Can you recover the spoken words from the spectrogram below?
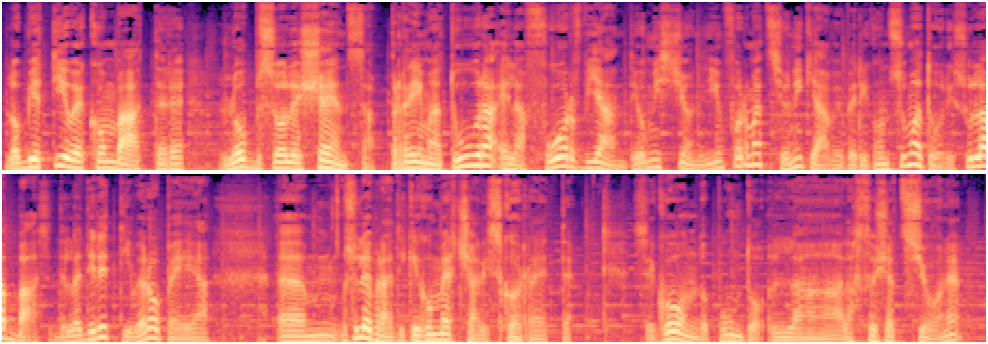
L'obiettivo è combattere l'obsolescenza prematura e la fuorviante omissione di informazioni chiave per i consumatori sulla base della direttiva europea ehm, sulle pratiche commerciali scorrette. Secondo appunto la, l'associazione,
